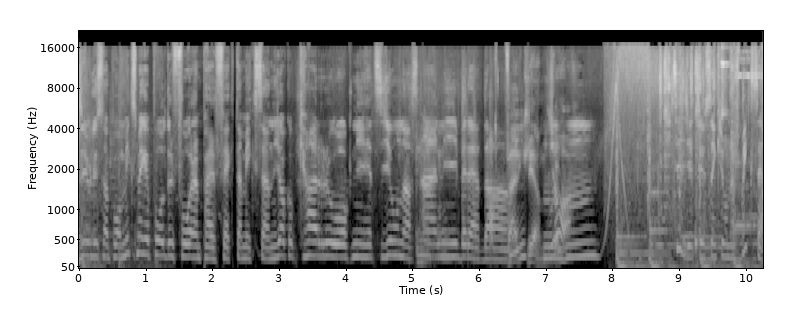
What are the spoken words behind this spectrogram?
Du lyssnar på Mix Megapol, du får den perfekta mixen. Jakob Karro och NyhetsJonas, är ni beredda? Verkligen. Ja. 10 000 kronors mixen.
